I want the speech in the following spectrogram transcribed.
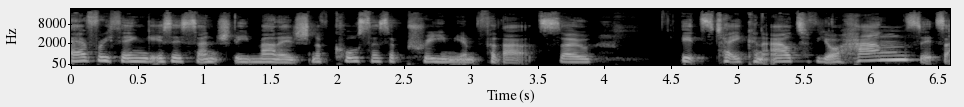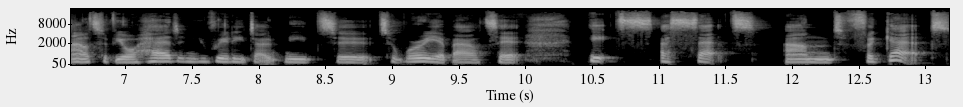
everything is essentially managed. And of course, there's a premium for that. So it's taken out of your hands, it's out of your head, and you really don't need to, to worry about it. It's a set and forget.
